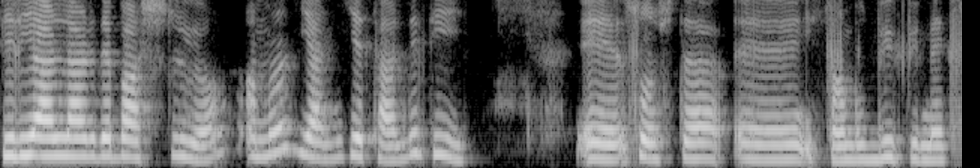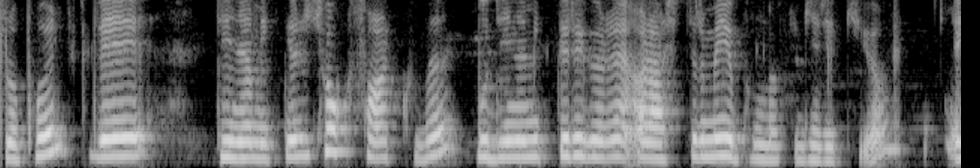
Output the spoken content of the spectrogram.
bir yerlerde başlıyor ama yani yeterli değil. E, sonuçta e, İstanbul büyük bir metropol ve dinamikleri çok farklı. Bu dinamiklere göre araştırma yapılması gerekiyor. E,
